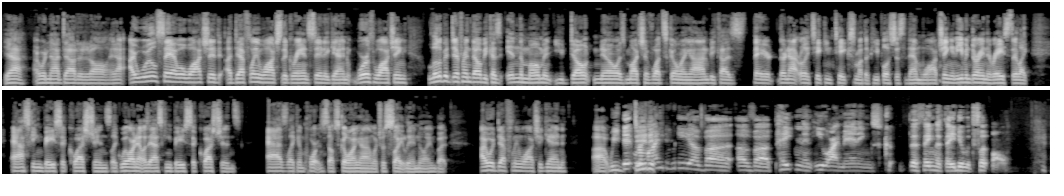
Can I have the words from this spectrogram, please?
Yeah, I would not doubt it at all. And I, I will say I will watch it. I definitely watch the grandstand again. Worth watching. A little bit different though because in the moment you don't know as much of what's going on because they're they're not really taking takes from other people. It's just them watching, and even during the race, they're like asking basic questions. Like Will Arnett was asking basic questions as like important stuff's going on, which was slightly annoying. But I would definitely watch again. Uh, we it did reminded me of uh, of uh, Peyton and Eli Manning's the thing that they do with football.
